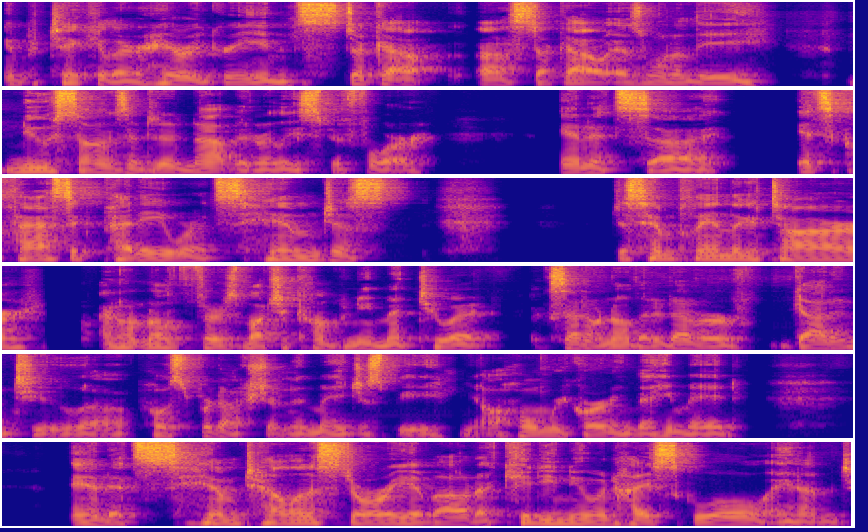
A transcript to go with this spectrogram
in particular, Harry Green, stuck out uh, stuck out as one of the new songs that had not been released before. And it's uh, it's classic Petty, where it's him just just him playing the guitar, I don't know if there's much accompaniment to it because I don't know that it ever got into uh, post production. It may just be you know, a home recording that he made. And it's him telling a story about a kid he knew in high school and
